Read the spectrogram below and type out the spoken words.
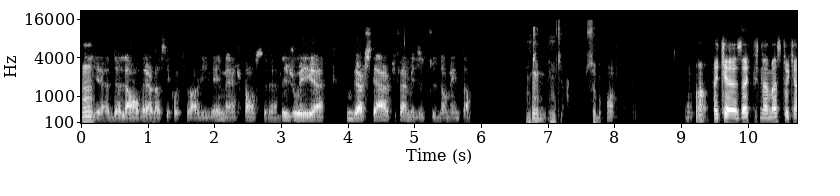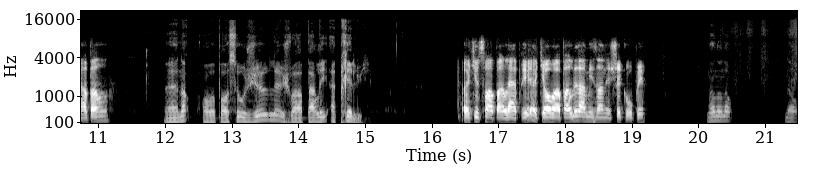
Mm. Euh, de là, on verra c'est quoi qui va arriver, mais je pense euh, aller jouer euh, universitaire puis faire mes études en même temps. Ok, Mm. ok. C'est bon. Ouais. Fait que Zach, finalement, c'est toi qui en parles? Euh, non, on va passer au Jules. Je vais en parler après lui. Ok, tu vas en parler après. Ok, on va en parler dans la mise en échec au pire. Non, non, non. Non.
